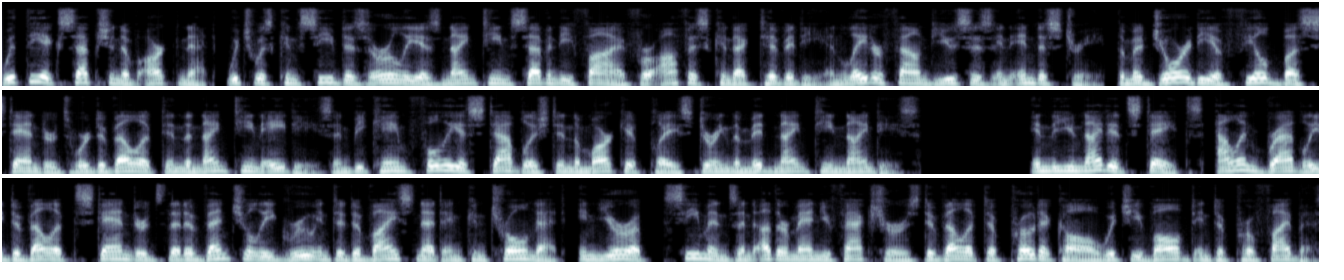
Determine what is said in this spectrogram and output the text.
With the exception of ArcNet, which was conceived as early as 1975 for office connectivity and later found uses in industry, the majority of fieldbus standards were developed in the 1980s and became fully established in the marketplace during the mid-1990s. In the United States, Allen Bradley developed standards that eventually grew into DeviceNet and ControlNet. In Europe, Siemens and other manufacturers developed a protocol which evolved into Profibus.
